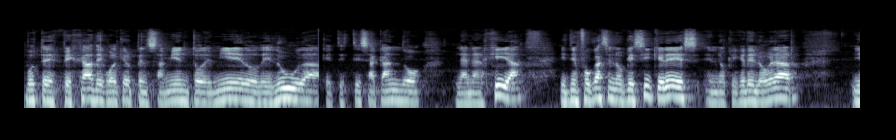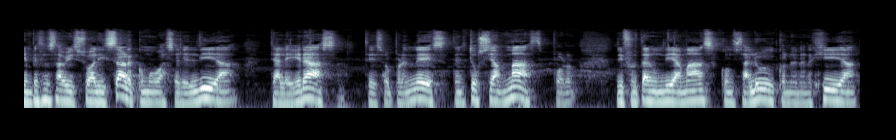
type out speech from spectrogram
vos te despejás de cualquier pensamiento de miedo, de duda, que te esté sacando la energía y te enfocás en lo que sí querés, en lo que querés lograr y empezás a visualizar cómo va a ser el día, te alegrás, te sorprendés, te entusiasmas por disfrutar un día más con salud, con energía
